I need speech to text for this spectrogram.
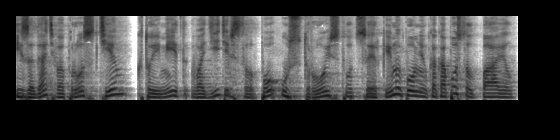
и задать вопрос тем, кто имеет водительство по устройству церкви. И мы помним, как апостол Павел,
